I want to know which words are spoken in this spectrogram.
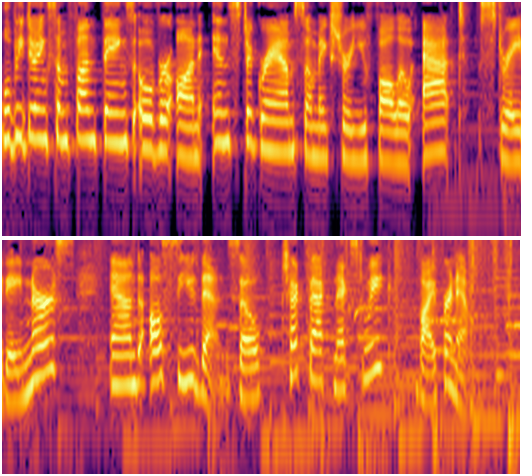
We'll be doing some fun things over on Instagram. So make sure you follow at Straight A Nurse. and I'll see you then. So check back next week. Bye for now.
